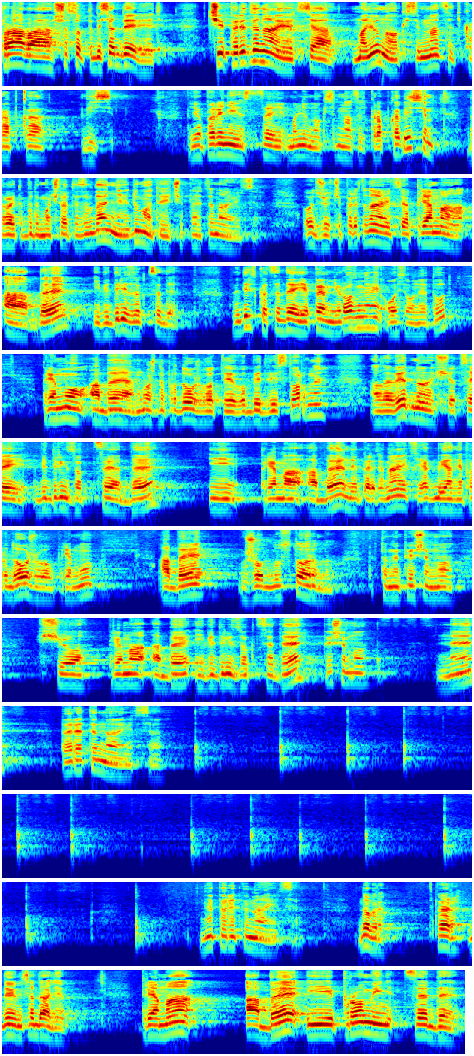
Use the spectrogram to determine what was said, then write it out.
Вправа 659. Чи перетинаються малюнок 17.8? Я переніс цей малюнок 17.8. Давайте будемо читати завдання і думати, чи перетинаються. Отже, чи перетинаються пряма АБ і відрізок СД. Відрізка СД є певні розміри, ось вони тут. Пряму АБ можна продовжувати в обидві сторони, але видно, що цей відрізок CD і пряма АБ не перетинаються, якби я не продовжував пряму АБ в жодну сторону. Тобто ми пишемо, що пряма АБ і відрізок CD пишемо не перетинаються. Не перетинаються. Добре, тепер дивимося далі. Пряма АБ і промінь CD.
